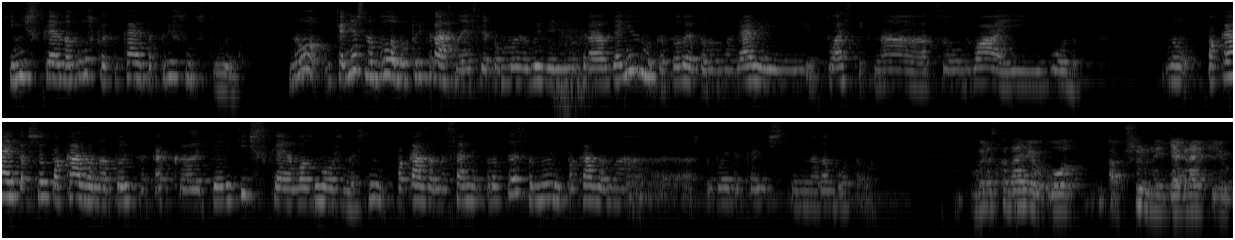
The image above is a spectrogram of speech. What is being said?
химическая нагрузка какая-то присутствует. Но, конечно, было бы прекрасно, если бы мы вывели микроорганизмы, которые бы разлагали пластик на СО2 и воду. Ну, пока это все показано только как э, теоретическая возможность. Ну, показаны сами процессы, но не показано, э, чтобы это количественно работало. Вы рассказали о обширной географии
